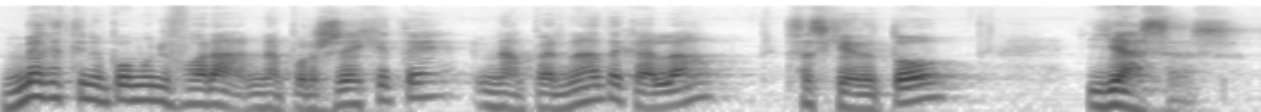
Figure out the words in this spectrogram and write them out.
Μέχρι την επόμενη φορά να προσέχετε, να περνάτε καλά. Σας χαιρετώ. Γεια σας.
